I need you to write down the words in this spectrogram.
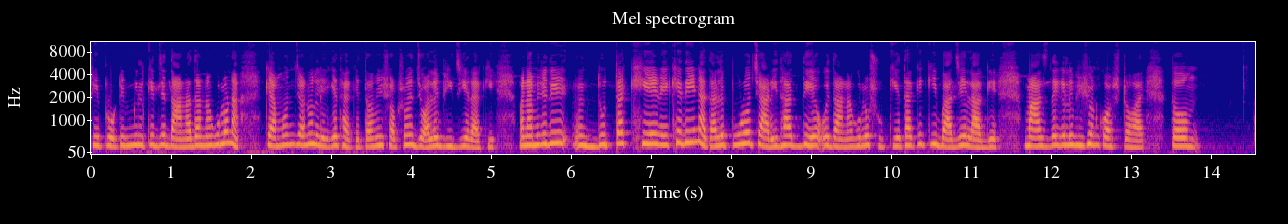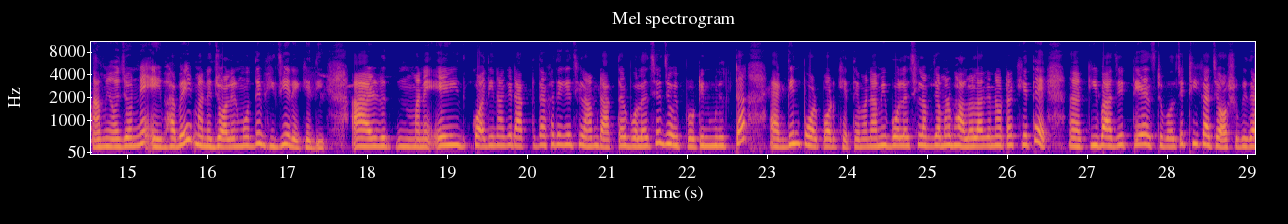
সেই প্রোটিন মিল্কের যে দানা দানাগুলো না কেমন যেন লেগে থাকে। তো আমি সবসময় জলে ভিজিয়ে রাখি। মানে আমি যদি দুধটা খেয়ে রেখে দিই না, তাহলে পুরো চারিধার দিয়ে ওই দানাগুলো শুকিয়ে থাকে, কি বাজে লাগে। মাজতে গেলে ভীষণ কষ্ট হয়। তো আমি ওই জন্যে এইভাবেই মানে জলের মধ্যে ভিজিয়ে রেখে দিই। আর মানে এই কদিন আগে ডাক্তার দেখাতে গেছিলাম, ডাক্তার বলেছে যে ওই প্রোটিন মিল্কটা একদিন পর পর খেতে। মানে আমি বলেছিলাম যে আমার ভালো লাগে না ওটা খেতে কি বাজে টেস্ট বলছে, ঠিক আছে, অসুবিধা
